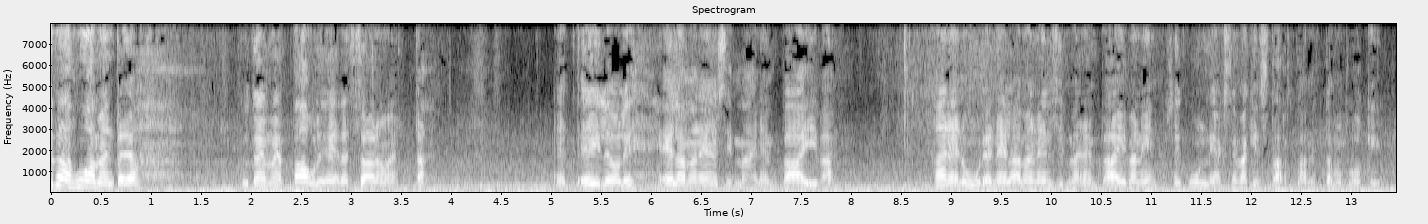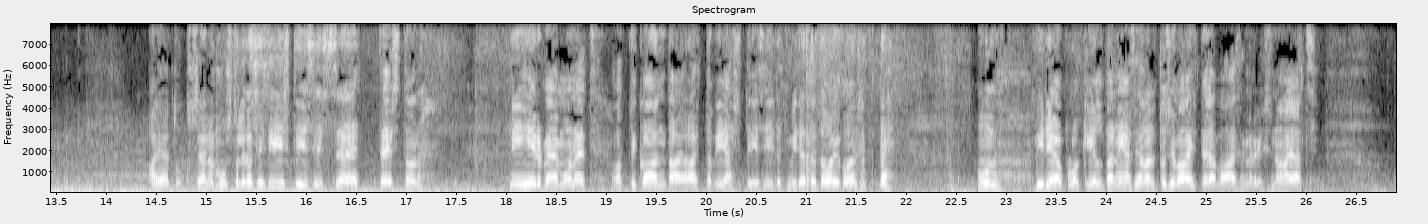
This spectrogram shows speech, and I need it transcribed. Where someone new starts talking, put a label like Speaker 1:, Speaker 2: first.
Speaker 1: Hyvää huomenta ja kuten meidän Pauli eilen sanoi, että, että eilen oli elämän ensimmäinen päivä. Hänen uuden elämän ensimmäinen päivä, niin sen kunniaksi mäkin starttaan nyt tämän blogi ajatuksen. Musta oli tosi siistiä siis se, että teistä on niin hirveä monet otti kantaa ja laittoi viestiä siitä, että mitä te toivoisitte mun videoblogiltani. Ja siellä oli tosi vaihtelevaa esimerkiksi ne ajat,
